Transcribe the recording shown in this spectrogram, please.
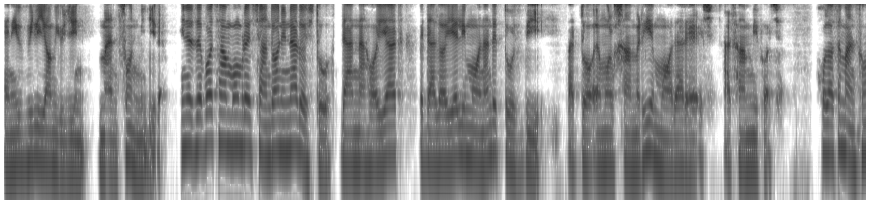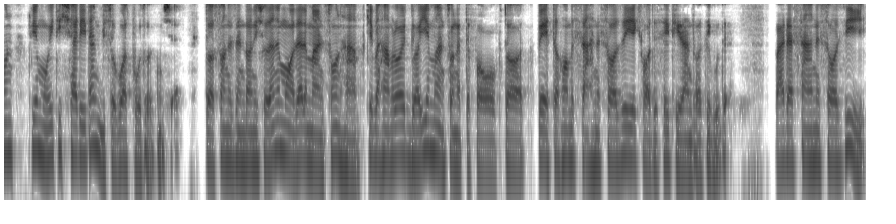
یعنی ویلیام یوجین منسون می‌گیره. این ازدواج هم عمرش چندانی نداشت و در نهایت به دلایلی مانند دزدی و دائم الخمری مادرش از هم میپاچه. خلاصه منسون توی محیطی شدیدن بیثبات بزرگ میشه. داستان زندانی شدن مادر منسون هم که به همراه دایی منسون اتفاق افتاد به اتهام صحنه سازی یک حادثه تیراندازی بوده. بعد از صحنه سازی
